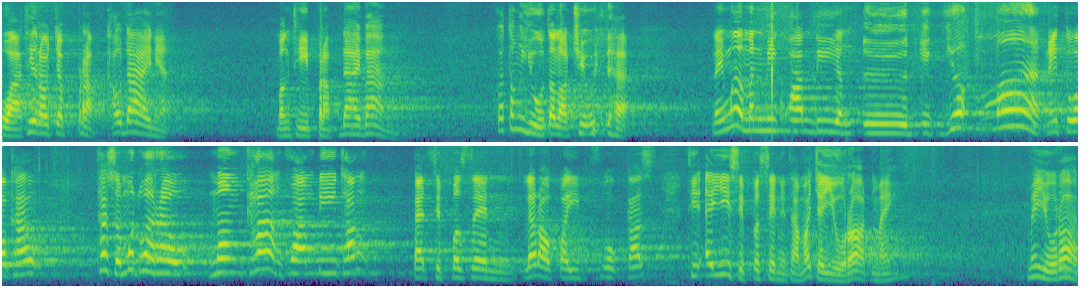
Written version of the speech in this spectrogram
กว่าที่เราจะปรับเขาได้เนี่ยบางทีปรับได้บ้าง ก็ต้องอยู่ตลอดชีวิตอะในเมื่อมันมีความดีอย่างอื่นอีกเยอะมากในตัวเขา ถ้าสมมุติว่าเรามองข้ามความดีทั้ง 80%แล้วเราไปโฟกัสที่ไอ้ยี่สิบเปอร์เซ็นต์ถามว่าจะอยู่รอดไหม ไม่อยู่รอด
